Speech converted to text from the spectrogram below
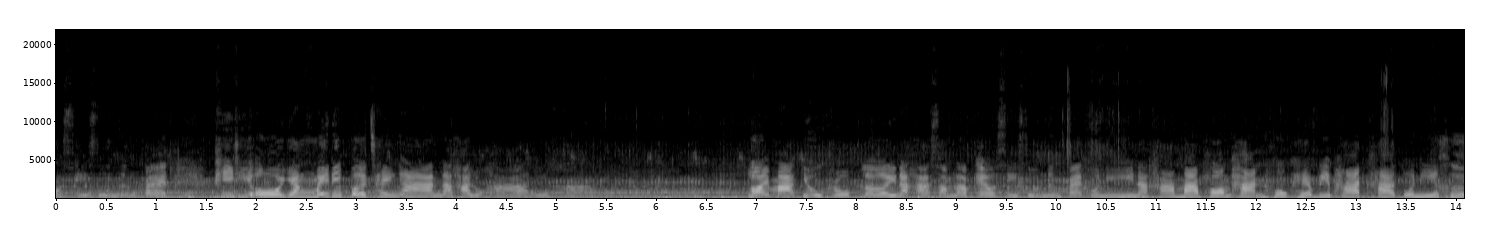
L4018 PTO ยังไม่ได้เปิดใช้งานนะคะ ลูกค้านี่ค่ะรอยมาร์กอยู่ครบเลยนะคะสำหรับ L4018 ตัวนี้นะคะ มาพร้อมฐาน 6 Heavy Part ค่ะ ตัวนี้คือ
